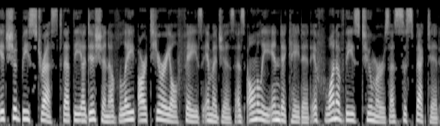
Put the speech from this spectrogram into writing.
it should be stressed that the addition of late arterial phase images is only indicated if one of these tumors is suspected,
